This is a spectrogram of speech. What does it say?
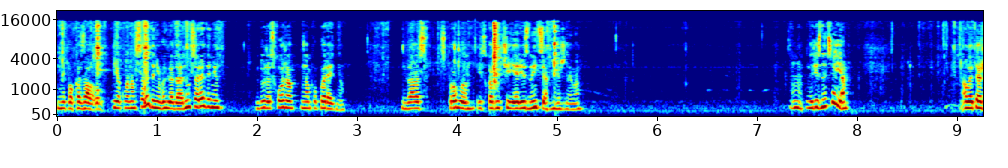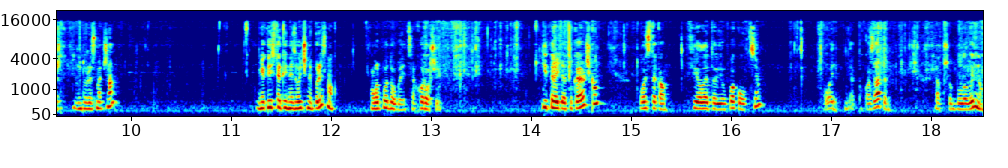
Не показала, як вона всередині виглядає. Ну, всередині дуже схожа на попередню. Зараз спробую і скажу, чи є різниця між ними. М, Різниця є. Але теж дуже смачна. Якийсь такий незвичний присмак, але подобається, хороший. І третя цукерочка. Ось така в фіолетовій упаковці. Ой, як показати, так, щоб було видно.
